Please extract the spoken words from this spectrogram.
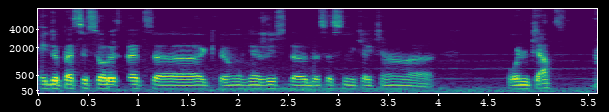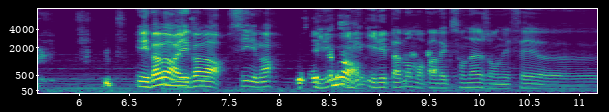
Et de passer sur le fait euh, qu'on vient juste d'assassiner quelqu'un euh, pour une carte. Il est pas mort, il est pas mort. Si, il est mort. Il, est mort. il- il est pas mort, mais enfin avec son âge, en effet, euh,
